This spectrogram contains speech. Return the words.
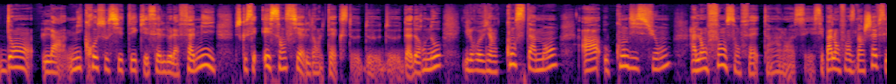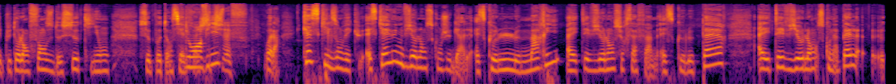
dans la micro-société qui est celle de la famille, puisque c'est essentiel dans le texte d'Adorno. De, il revient constamment à aux conditions, à l'enfance en fait. Hein. C'est pas l'enfance d'un chef, c'est plutôt l'enfance de ceux qui ont ce potentiel qui ont envie de chef. Voilà. Qu'est-ce qu'ils ont vécu? Est-ce qu'il y a eu une violence conjugale? Est-ce que le mari a été violent sur sa femme? Est-ce que le père a été violent? Ce qu'on appelle euh,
